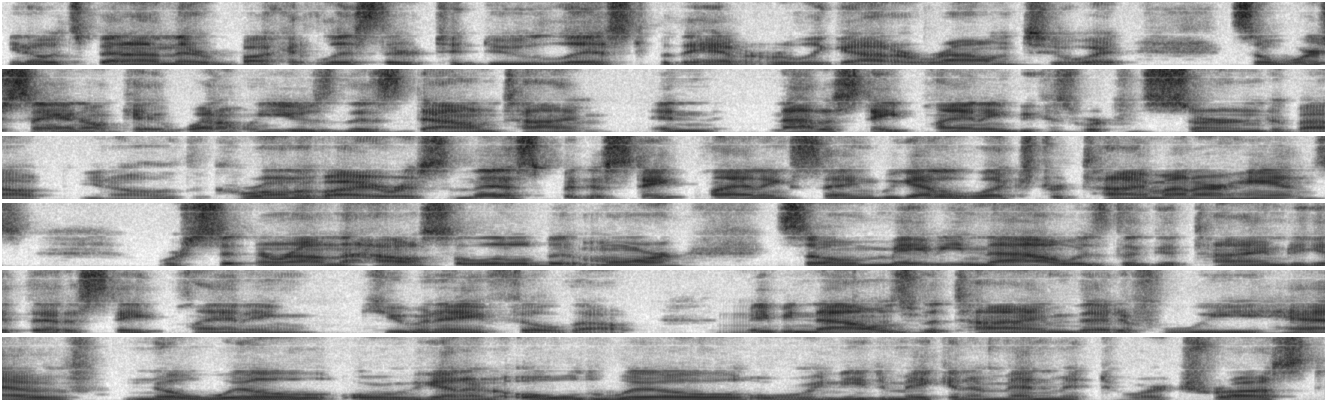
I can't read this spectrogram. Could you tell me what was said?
you know, it's been on their bucket list, their to-do list, but they haven't really got around to it. So we're saying, okay, why don't we use this downtime and not estate planning because we're concerned about you know the coronavirus and this, but estate planning saying we got a little extra time on our hands we're sitting around the house a little bit more. So maybe now is the good time to get that estate planning Q and A filled out. Hmm, maybe now is the time that if we have no will or we got an old will or we need to make an amendment to our trust,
